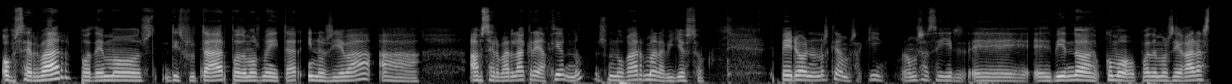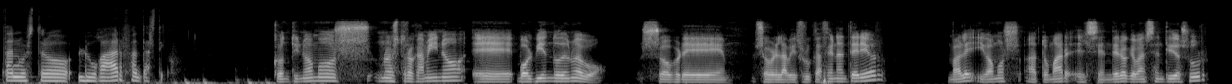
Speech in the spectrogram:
observar, podemos disfrutar, podemos meditar y nos lleva a, a observar la creación, ¿no? Es un lugar maravilloso. Pero no nos quedamos aquí. Vamos a seguir eh, eh, viendo cómo podemos llegar hasta nuestro lugar fantástico. Continuamos nuestro camino eh, volviendo de nuevo sobre, sobre la bifurcación anterior, ¿vale? Y vamos a tomar el sendero que va en sentido sur.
